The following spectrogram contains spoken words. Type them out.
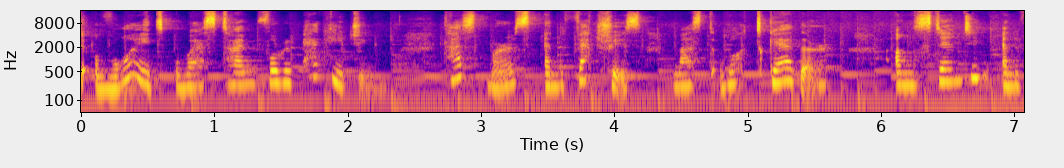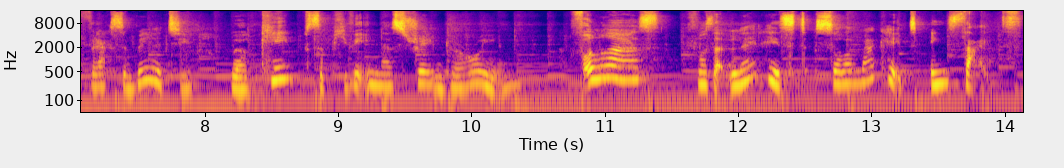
to avoid waste time for repackaging customers and factories must work together. Understanding and flexibility will keep the PV industry growing. Follow us for the latest solar market insights.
